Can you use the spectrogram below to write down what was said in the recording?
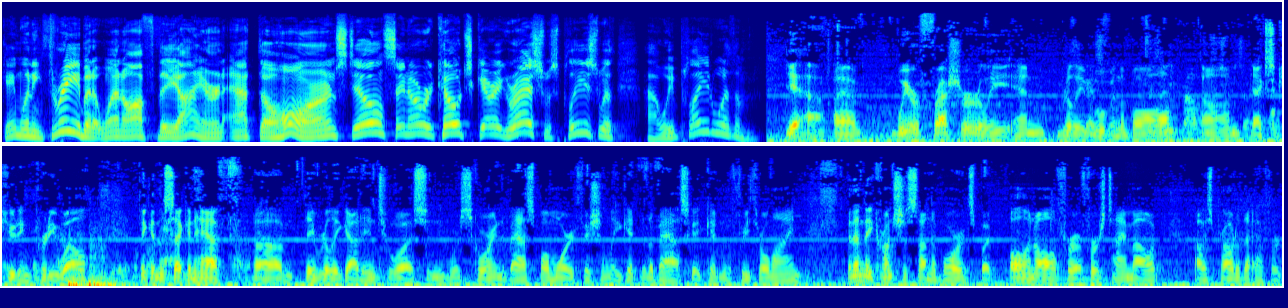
game winning three, but it went off the iron at the horn. Still, St. Norbert coach Gary Gresh was pleased with how we played with them. Yeah, uh, we were fresh early and really moving the ball, um, executing pretty well. I think in the second half, um, they really got into us and were scoring the basketball more efficiently, getting to the basket, getting to the free throw line. And then they crunched us on the boards. But all in all, for our first time out, I was proud of the effort.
